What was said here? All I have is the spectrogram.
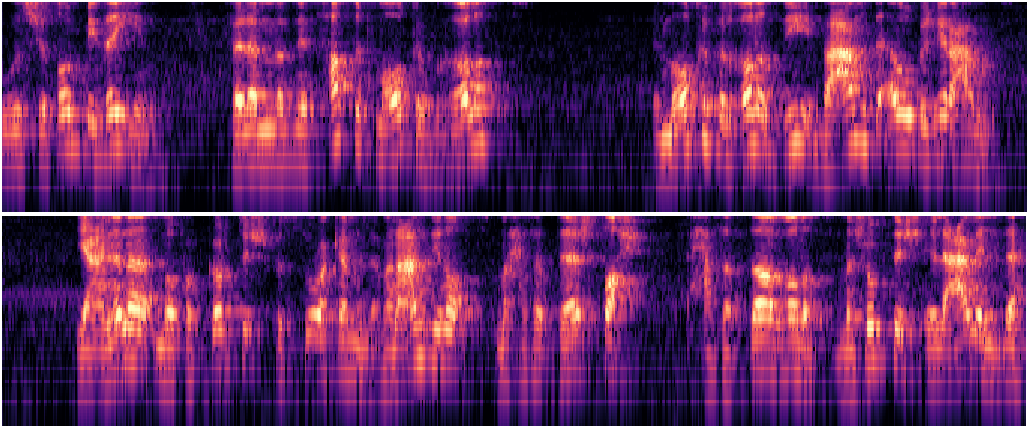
والشيطان بيزين. فلما بنتحط في مواقف غلط المواقف الغلط دي بعمد أو بغير عمد. يعني أنا ما فكرتش في الصورة كاملة. ما أنا عندي نقص. ما حسبتهاش صح. حسبتها غلط. ما شفتش العامل ده.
